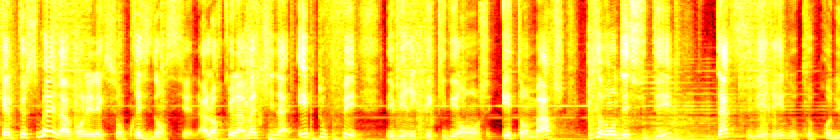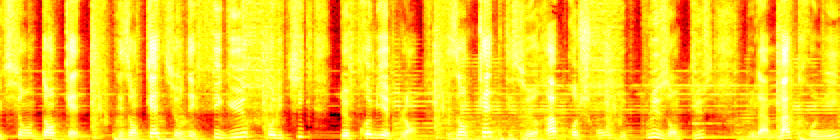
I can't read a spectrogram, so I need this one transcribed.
Quelques semaines avant l'élection présidentielle, alors que la machine à étouffer les vérités qui dérangent est en marche, nous avons décidé d'accélérer notre production d'enquêtes. Des enquêtes sur des figures politiques de premier plan. Des enquêtes qui se rapprocheront de plus en plus de la Macronie,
